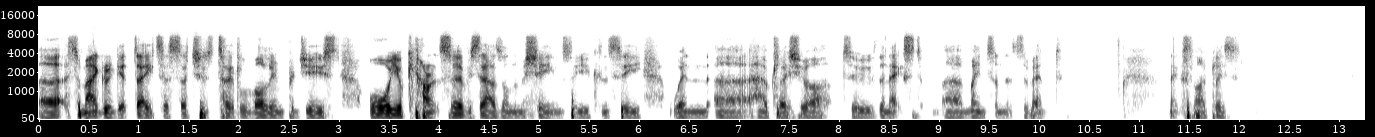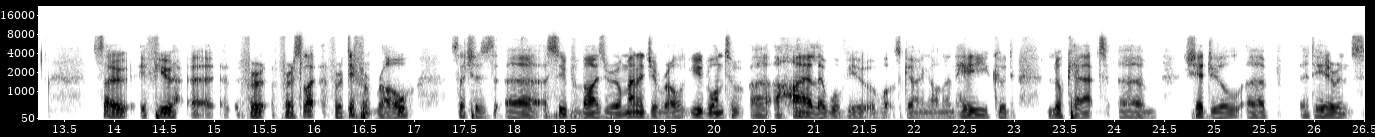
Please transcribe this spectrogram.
uh, some aggregate data such as total volume produced or your current service hours on the machine, so you can see when uh, how close you are to the next uh, maintenance event. Next slide, please. So if you uh, for for a for a different role, such as uh, a supervisory or manager role, you'd want a, a, higher level view of what's going on. And here you could look at um, schedule uh, adherence,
